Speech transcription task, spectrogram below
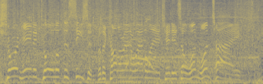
shorthanded goal of the season for the Colorado Avalanche, and it's a 1-1 tie.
